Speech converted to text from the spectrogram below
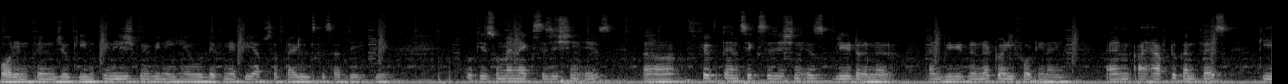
फ़ॉरन फ़िल्म जो कि इंग्लिश में भी नहीं है वो डेफिनेटली आप सब टाइटल्स के साथ देखिए। Okay so my suggestion is uh, fifth and sixth suggestion is blade runner. And Blade Runner twenty forty nine and I have to confess कि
